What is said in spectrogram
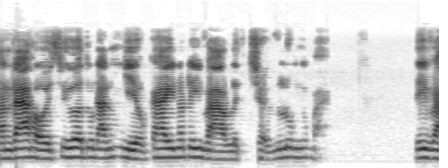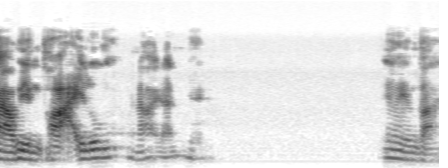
thành ra hồi xưa tôi đánh nhiều cây, nó đi vào lịch sử luôn các bạn. Đi vào huyền thoại luôn, nói đánh vậy. Huyền thoại.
